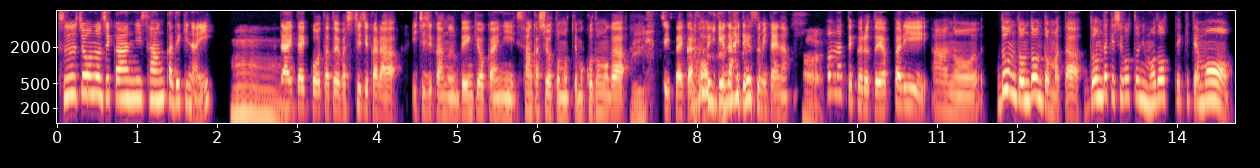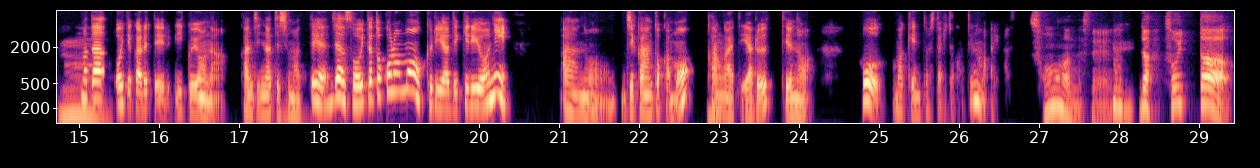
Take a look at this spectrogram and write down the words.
通常の時間に参加できない？うん。だいたいこう、例えば7時から1時間の勉強会に参加しようと思っても子供がい。小さいからいけないですみたいな。はそうなってくると、やっぱり、あの、どんどんどんどんまた、どんだけ仕事に戻ってきても、い。また置いてかれていくような感じになってしまって、じゃあそういったところもクリアできるように、あの、時間とかも考えてやるっていうのは、を、まあ、検討したりとかっていうのもあります。そうなんですね。うんじゃあ、そういった、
